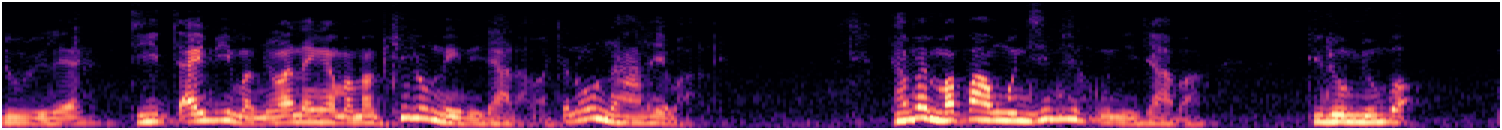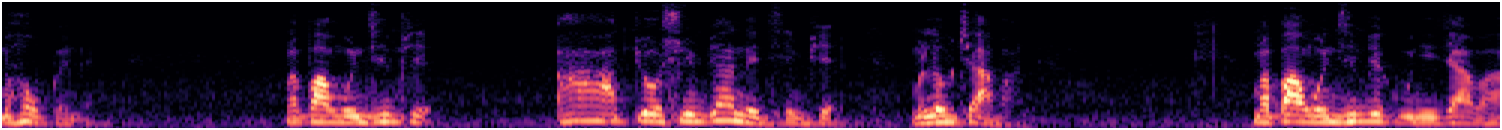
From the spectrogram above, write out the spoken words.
လူတွေလည်းဒီတိုင်းပြည်မှာမြန်မာနိုင်ငံမှာမဖြစ်လို့နေနေကြတာပါကျွန်တော်တို့နားလဲပါတယ်ဒါပေမဲ့မပါဝင်ချင်းဖြစ်ကူညီကြပါဒီလိုမျိုးပေါ့မဟုတ်ပဲနဲ့မပါဝင်ချင်းဖြစ်အာပျော်ရွှင်ပြနေချင်းဖြစ်မလုပ်ကြပါနဲ့မပါဝင်ချင်းဖြစ်ကူညီကြပါ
